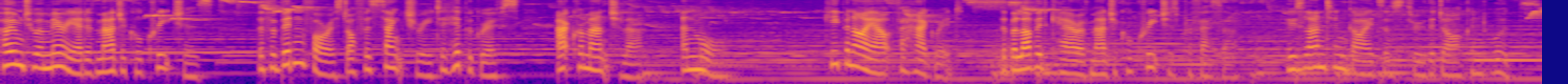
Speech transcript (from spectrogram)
Home to a myriad of magical creatures, the Forbidden Forest offers sanctuary to hippogriffs, acromantula, and more. Keep an eye out for Hagrid, the beloved care of magical creatures professor, whose lantern guides us through the darkened woods.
